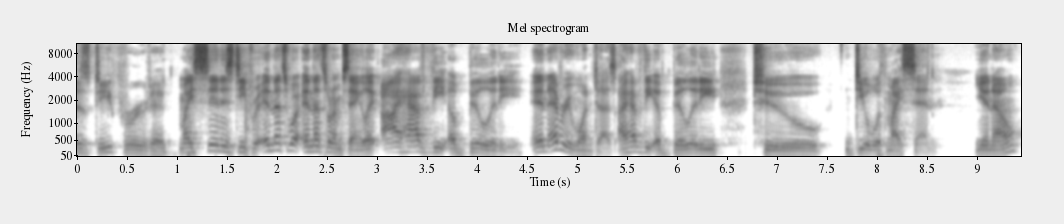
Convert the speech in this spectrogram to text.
is deep rooted. my sin is deeper, and that's what and that's what I'm saying. Like I have the ability, and everyone does. I have the ability to deal with my sin. You know,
